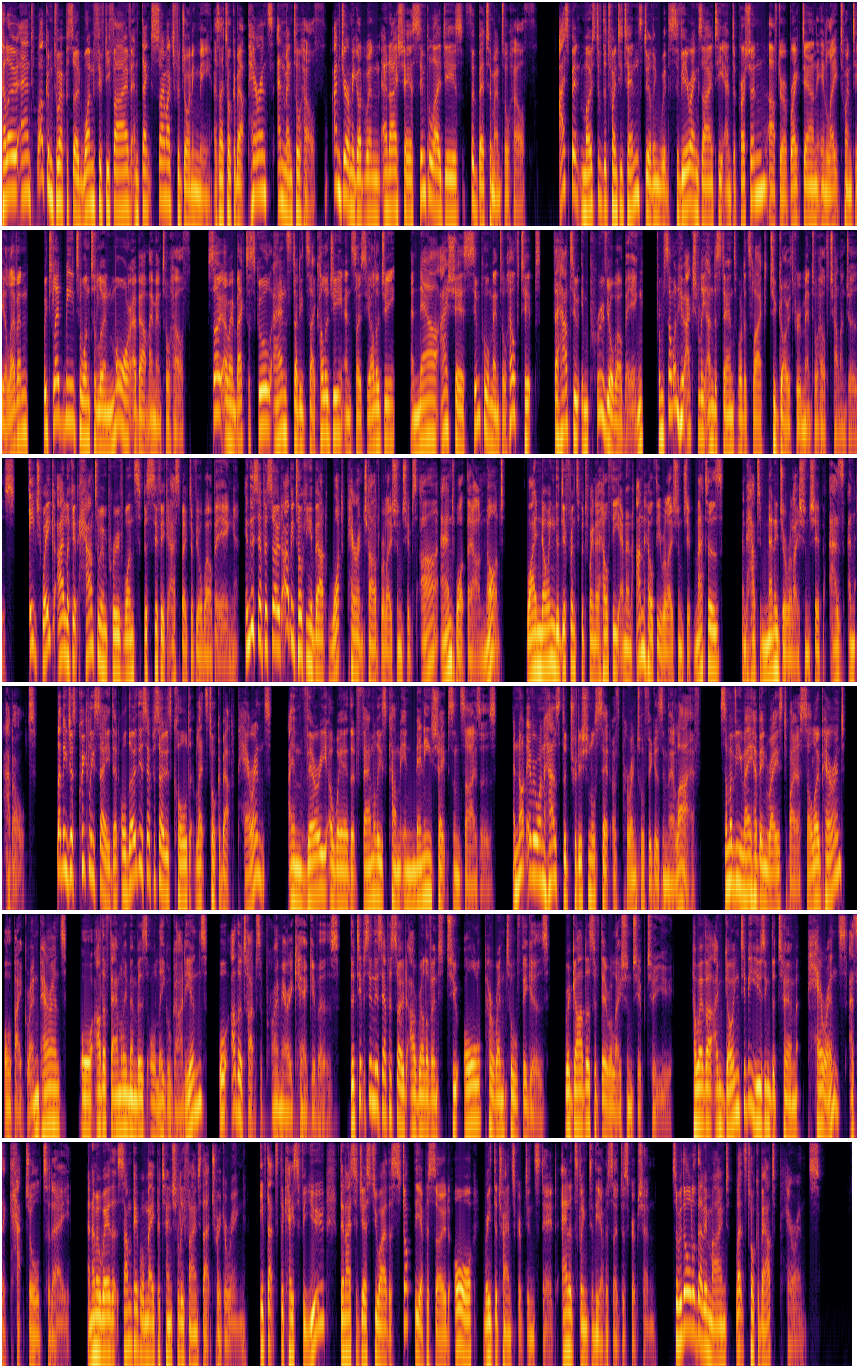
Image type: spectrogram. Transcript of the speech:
Hello and welcome to episode 155, and thanks so much for joining me as I talk about parents and mental health. I'm Jeremy Godwin, and I share simple ideas for better mental health. I spent most of the 2010s dealing with severe anxiety and depression after a breakdown in late 2011, which led me to want to learn more about my mental health. So I went back to school and studied psychology and sociology, and now I share simple mental health tips how to improve your well-being from someone who actually understands what it's like to go through mental health challenges. Each week, I look at how to improve one specific aspect of your well-being. In this episode, I'll be talking about what parent-child relationships are and what they are not, why knowing the difference between a healthy and an unhealthy relationship matters, and how to manage your relationship as an adult. Let me just quickly say that although this episode is called Let's Talk About Parents, I am very aware that families come in many shapes and sizes, and not everyone has the traditional set of parental figures in their life. Some of you may have been raised by a solo parent, or by grandparents, or other family members or legal guardians, or other types of primary caregivers. The tips in this episode are relevant to all parental figures, regardless of their relationship to you. However, I'm going to be using the term parents as a catch all today, and I'm aware that some people may potentially find that triggering. If that's the case for you, then I suggest you either stop the episode or read the transcript instead, and it's linked in the episode description. So, with all of that in mind, let's talk about parents.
